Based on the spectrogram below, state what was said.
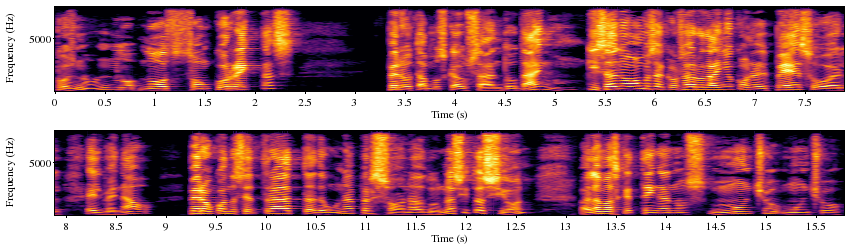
pues no, no, no son correctas, pero estamos causando daño. Quizás no vamos a causar daño con el peso o el, el venado, pero cuando se trata de una persona o de una situación, Vale más que tenganos mucho, mucho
